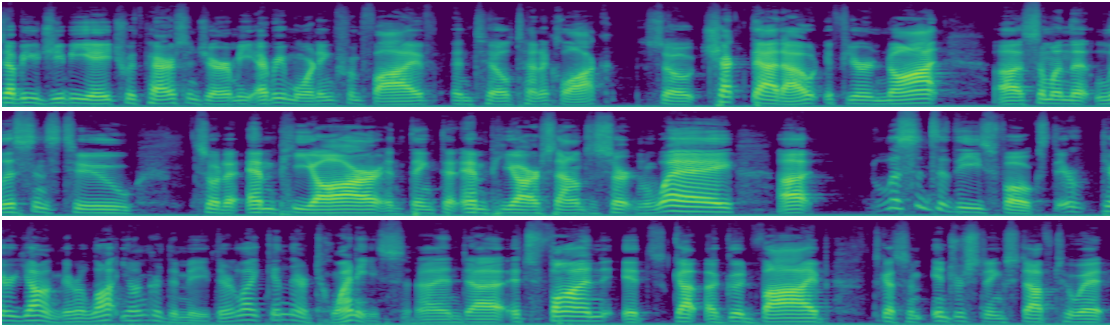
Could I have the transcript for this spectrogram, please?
WGBH with Paris and Jeremy every morning from 5 until 10 o'clock. So check that out. If you're not uh, someone that listens to sort of NPR and think that NPR sounds a certain way, uh, listen to these folks. They're they're young. They're a lot younger than me. They're like in their 20s, and uh, it's fun. It's got a good vibe. It's got some interesting stuff to it,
